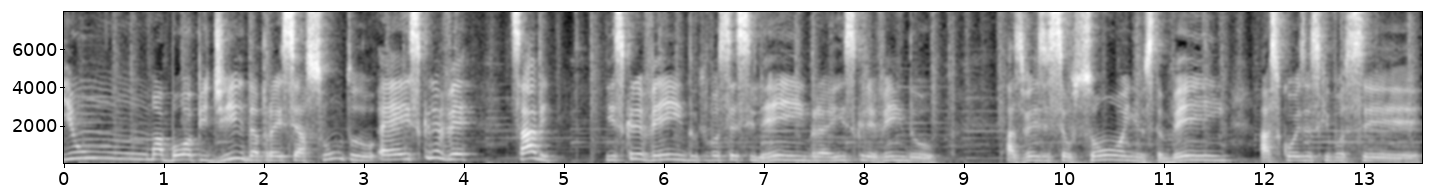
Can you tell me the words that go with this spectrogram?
E um, uma boa pedida para esse assunto é escrever, sabe? escrevendo o que você se lembra, escrevendo às vezes seus sonhos também, as coisas que você.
